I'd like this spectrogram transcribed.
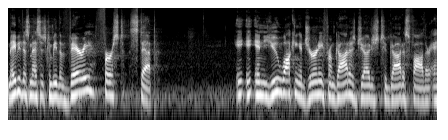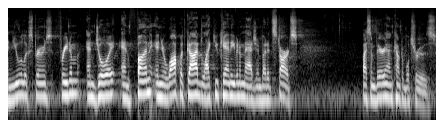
maybe this message can be the very first step in, you walking a journey from God as judge to God as father, and you will experience freedom and joy and fun in your walk with God like you can't even imagine. But it starts by some very uncomfortable truths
